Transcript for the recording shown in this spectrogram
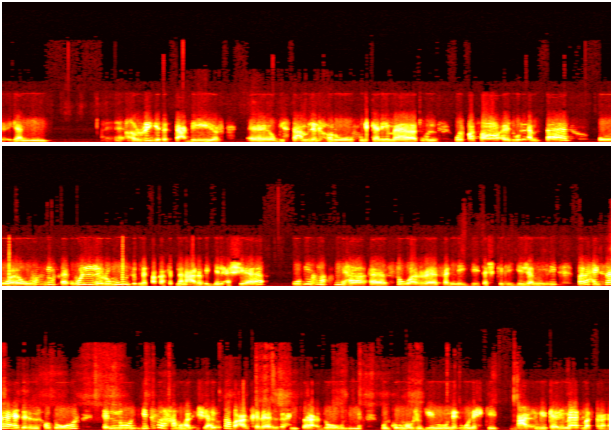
يعني حرية التعبير وبيستعمل الحروف والكلمات والقصائد والأمثال والرموز من ثقافتنا العربية الأشياء وبيخلق فيها صور فنية تشكيلية جميلة فراح يساعد الحضور إنه يتفهموا هالأشياء. طبعا خلال رح نساعده ونكون موجودين ونحكي نعلم الكلمات مثلا.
